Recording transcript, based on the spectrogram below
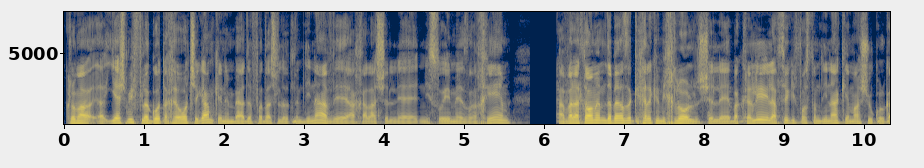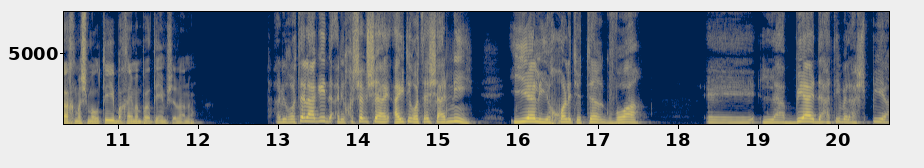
כלומר, יש מפלגות אחרות שגם כן הן בעד הפרדה של דת למדינה והכלה של אה, נישואים אזרחיים, אבל אתה מדבר על זה כחלק ממכלול של אה, בכללי להפסיק לתפוס את המדינה כמשהו כל כך משמעותי בחיים הפרטיים שלנו. אני רוצה להגיד, אני חושב שהייתי רוצה שאני, יהיה לי יכולת יותר גבוהה אה, להביע את דעתי ולהשפיע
